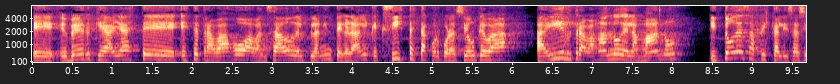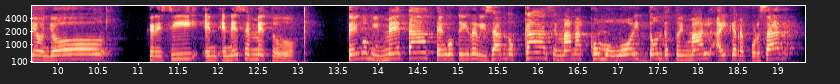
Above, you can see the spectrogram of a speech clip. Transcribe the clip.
eh, ver que haya este, este trabajo avanzado del plan integral, que existe esta corporación que va a ir trabajando de la mano y toda esa fiscalización. Yo crecí en, en ese método. Tengo mis metas, tengo que ir revisando cada semana cómo voy, dónde estoy mal, hay que reforzar.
